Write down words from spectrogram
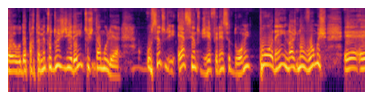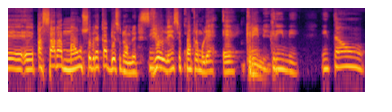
ao Departamento dos Direitos da Mulher. O centro de, é centro de referência do homem, porém, nós não vamos é, é, passar a mão sobre a cabeça do homem. Sim. Violência contra a mulher é crime. É crime. Então,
